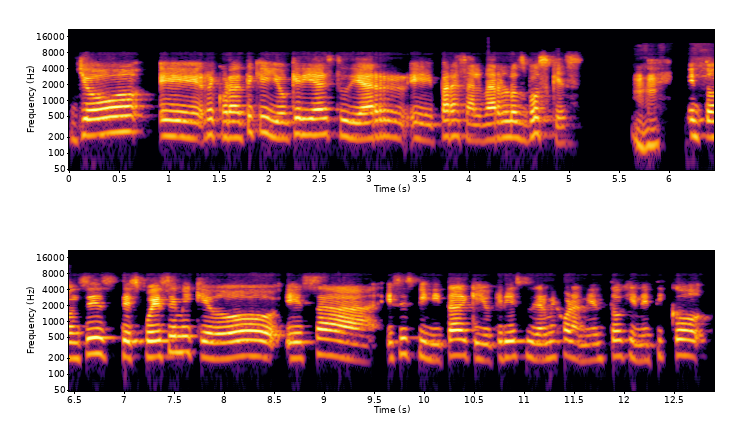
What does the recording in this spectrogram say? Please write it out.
yo, eh, recordate que yo quería estudiar eh, para salvar los bosques. Entonces, después se me quedó esa, esa espinita de que yo quería estudiar mejoramiento genético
